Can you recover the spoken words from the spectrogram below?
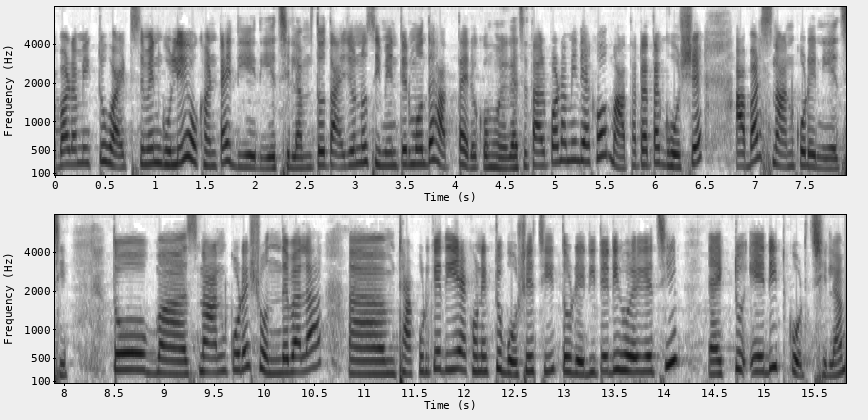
আবার আমি একটু হোয়াইট সিমেন্ট গুলিয়ে ওখানটায় দিয়ে দিয়েছিলাম। তো তাই জন্য সিমেন্টের মধ্যে হাতটা এরকম হয়ে গেছে। তারপর আমি দেখো মাথা টাথা ঘষে আবার স্নান করে নিয়েছি। তো স্নান করে সন্ধেবেলা ঠাকুরকে দিয়ে এখন একটু বসেছি, তো রেডি টেডি হয়ে গেছি। একটু এডিট করছিলাম।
